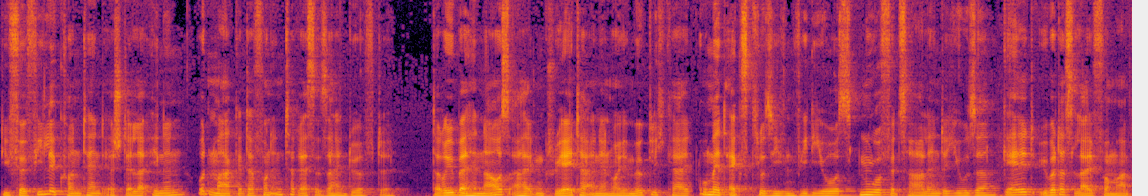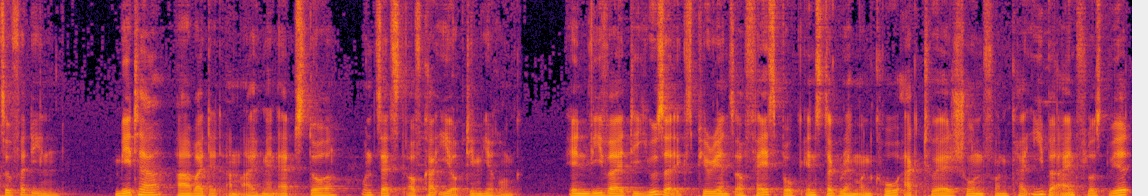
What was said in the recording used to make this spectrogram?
die für viele Content-ErstellerInnen und Marketer von Interesse sein dürfte. Darüber hinaus erhalten Creator eine neue Möglichkeit, um mit exklusiven Videos nur für zahlende User Geld über das Live-Format zu verdienen. Meta arbeitet am eigenen App Store und setzt auf KI-Optimierung. Inwieweit die User Experience auf Facebook, Instagram und Co. aktuell schon von KI beeinflusst wird,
